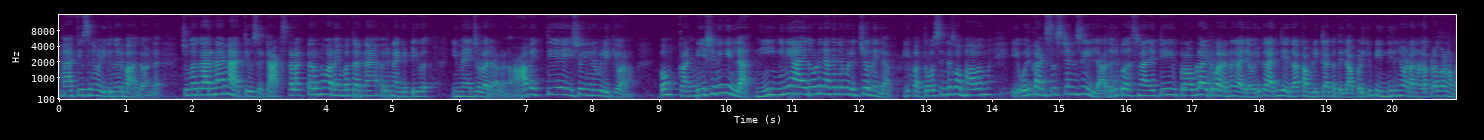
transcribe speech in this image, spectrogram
മാത്യൂസിനെ വിളിക്കുന്ന ഒരു ഭാഗമുണ്ട്. ചുങ്കക്കാരനായ മാത്യൂസ് ടാക്സ് കളക്ടർ എന്ന് പറയുമ്പോൾ തന്നെ ഒരു നെഗറ്റീവ് ഇമേജ് ഉള്ള ഒരാളാണ്. ആ വ്യക്തിയെ ഈശോ ഇങ്ങനെ വിളിക്കുവാണ്. അപ്പം കണ്ടീഷനിങ് ഇല്ല. നീ ഇങ്ങനെ ആയതുകൊണ്ട് ഞാൻ നിന്നെ വിളിച്ചു വന്നില്ല. ഈ പത്രോസിന്റെ സ്വഭാവം ഒരു കൺസിസ്റ്റൻസി ഇല്ല. അതൊരു പേഴ്സണാലിറ്റി പ്രോബ്ലം ആയിട്ട് പറയുന്ന കാര്യമാണ്. ഒരു കാര്യം ചെയ്താൽ കംപ്ലീറ്റ് ആക്കത്തില്ല. അപ്പോഴേക്കും പിന്തിരിഞ്ഞോടാനുള്ള പ്രവണത.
